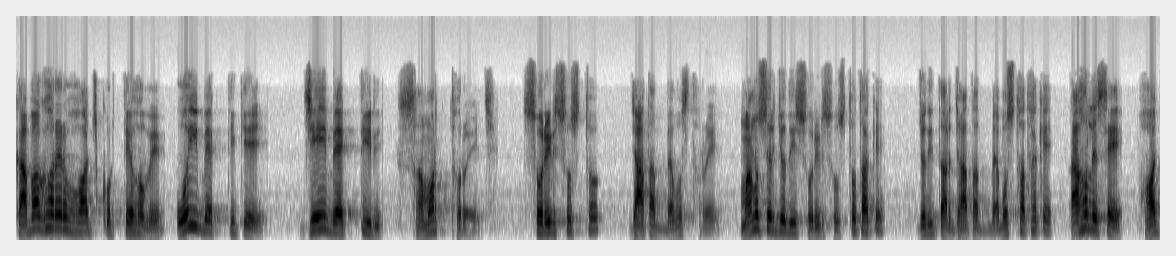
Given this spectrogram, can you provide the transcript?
কাবা ঘরের হজ করতে হবে, ওই ব্যক্তিকে যে ব্যক্তির সামর্থ্য রয়েছে। শরীর সুস্থ, যাতায়াত ব্যবস্থা রয়েছে। মানুষের যদি শরীর সুস্থ থাকে, যদি তার যাতায়াত ব্যবস্থা থাকে, তাহলে সে হজ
